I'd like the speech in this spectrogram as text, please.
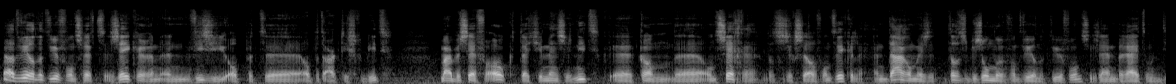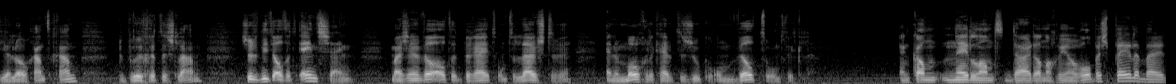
Nou, het Wereld Natuurfonds heeft zeker een, een visie op het, uh, op het Arktisch gebied. Maar beseffen ook dat je mensen niet uh, kan uh, ontzeggen dat ze zichzelf ontwikkelen. En daarom is het, dat is het bijzondere van het Wereld Natuurfonds. Die zijn bereid om een dialoog aan te gaan, de bruggen te slaan. Zullen het niet altijd eens zijn, maar zijn wel altijd bereid om te luisteren... en een mogelijkheid te zoeken om wel te ontwikkelen. En kan Nederland daar dan nog weer een rol bij spelen... bij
